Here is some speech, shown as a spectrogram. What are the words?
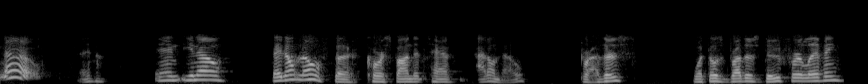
no. They don't. And you know, they don't know if the correspondents have I don't know, brothers, what those brothers do for a living,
